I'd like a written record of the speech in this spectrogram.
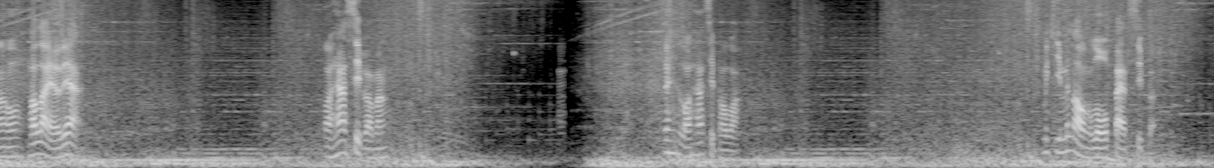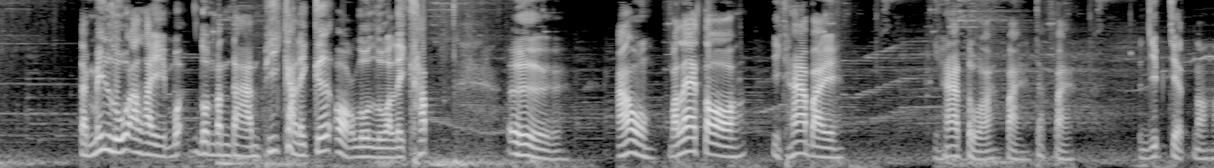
เอาเท่าไหร่แล้วเนี่ยร้อยห้าสิบอะมั้งเอ้ยร้อยห้าสิบเอาวะเมื่อกี้มันออกโลแปดสิบอะแต่ไม่รู้อะไรโดนบันดาลพี่กาเลเกอร์ออกรัวๆเลยครับ เออ เอามาแลกต่ออีกห้าใบ อีกห้าตัว ไป จัดไปเป็นยี่สิบเจ็ดเนาะ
